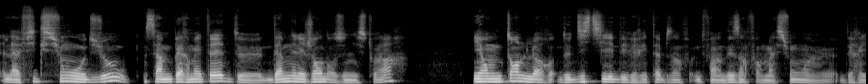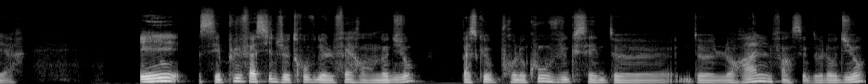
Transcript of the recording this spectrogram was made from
la fiction audio, ça me permettait d'amener les gens dans une histoire, et en même temps de, leur, de distiller des véritables enfin, des informations euh, derrière. Et c'est plus facile, je trouve, de le faire en audio, parce que pour le coup, vu que c'est de, l'oral, enfin c'est de l'audio,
